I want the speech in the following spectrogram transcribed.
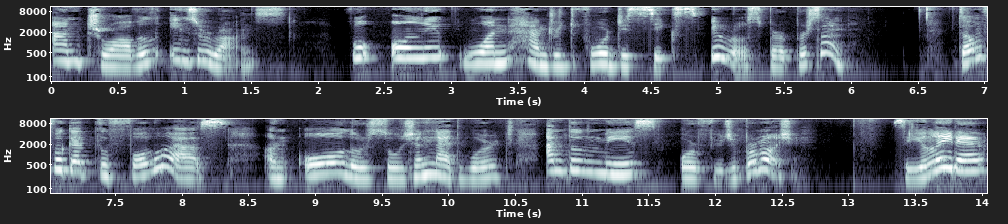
and travel insurance for only 146 euros per person. Don't forget to follow us on all our social networks and don't miss our future promotion. See you later!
